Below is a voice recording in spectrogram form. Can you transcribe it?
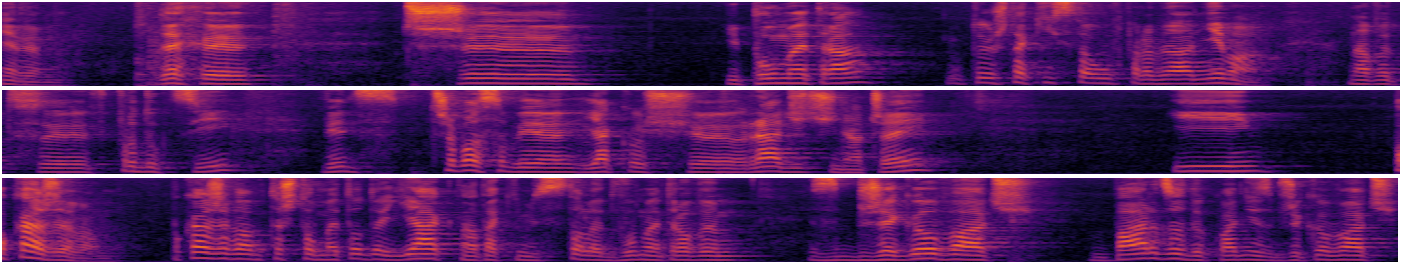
nie wiem, dechy 3,5 metra, no to już takich stołów prawda, nie ma nawet y, w produkcji, więc trzeba sobie jakoś y, radzić inaczej. I pokażę Wam. Pokażę Wam też tą metodę, jak na takim stole dwumetrowym zbrzegować, bardzo dokładnie zbrzegować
